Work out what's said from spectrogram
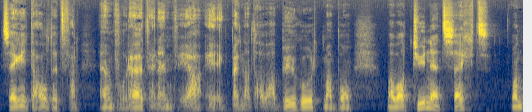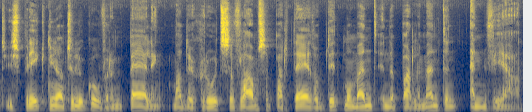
zeggen het altijd van en vooruit en NVA. Ik ben dat al wat beu gehoord, maar bon. Maar wat u net zegt, want u spreekt nu natuurlijk over een peiling, maar de grootste Vlaamse partij is op dit moment in de parlementen NVA.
